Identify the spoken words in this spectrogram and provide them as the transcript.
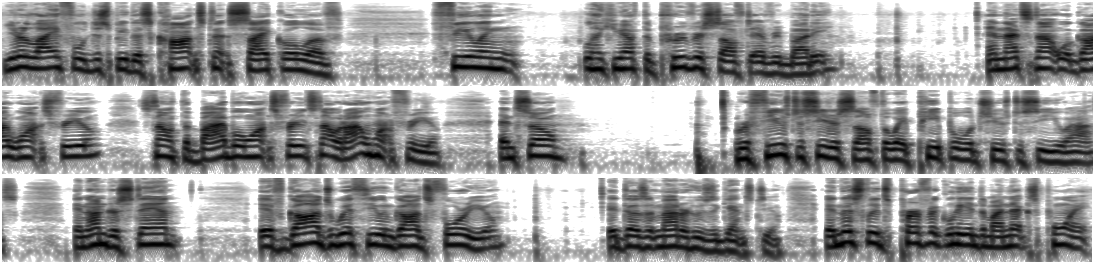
Your life will just be this constant cycle of feeling like you have to prove yourself to everybody. And that's not what God wants for you. It's not what the Bible wants for you. It's not what I want for you. And so refuse to see yourself the way people will choose to see you as. And understand if God's with you and God's for you, it doesn't matter who's against you. And this leads perfectly into my next point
